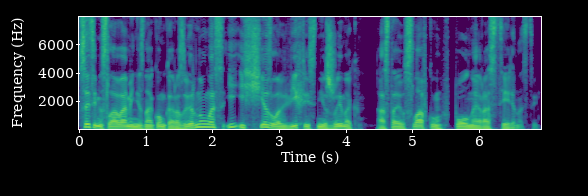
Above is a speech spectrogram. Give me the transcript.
С этими словами незнакомка развернулась и исчезла в вихре снежинок, оставив Славку в полной растерянности.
